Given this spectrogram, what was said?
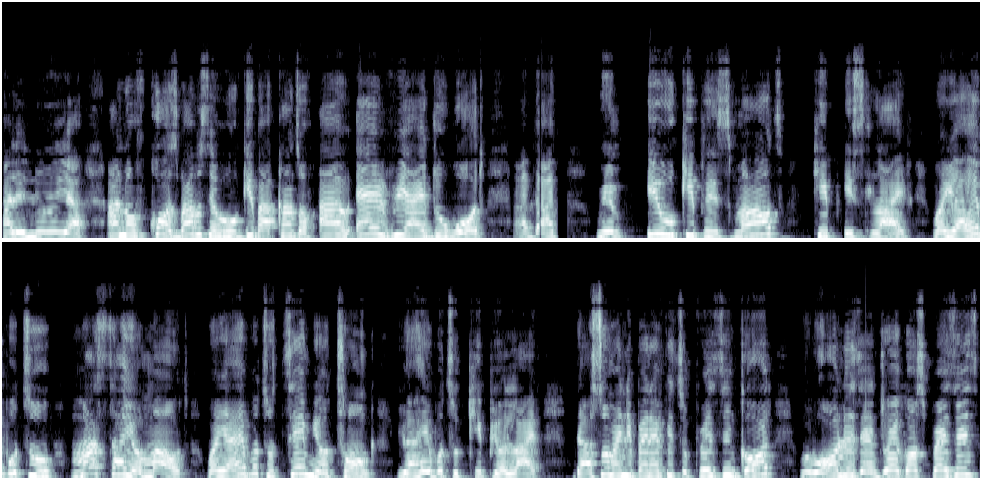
Hallelujah. And of course, Bible says we will give account of every idle word and that we, he will keep his mouth keep his life. When you are able to master your mouth, when you are able to tame your tongue, you are able to keep your life. There are so many benefits to praising God. We will always enjoy God's presence.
